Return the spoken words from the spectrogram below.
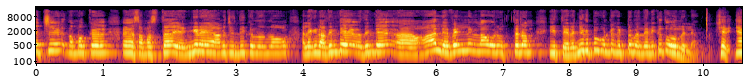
വെച്ച് നമുക്ക് സമസ്ത എങ്ങനെയാണ് ചിന്തിക്കുന്നതെന്നോ അല്ലെങ്കിൽ അതിന്റെ അതിന്റെ ആ ലെവലിലുള്ള ഒരു ഉത്തരം ഈ തിരഞ്ഞെടുപ്പ് കൊണ്ട് കിട്ടുമെന്ന് എനിക്ക് തോന്നുന്നില്ല. ശരി ഞാൻ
